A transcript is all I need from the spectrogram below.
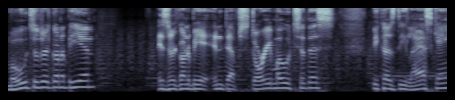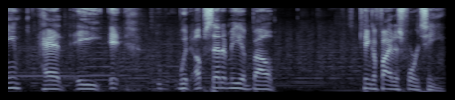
modes that they're going to be in. Is there going to be an in-depth story mode to this? Because the last game had a it what upset me about King of Fighters 14.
